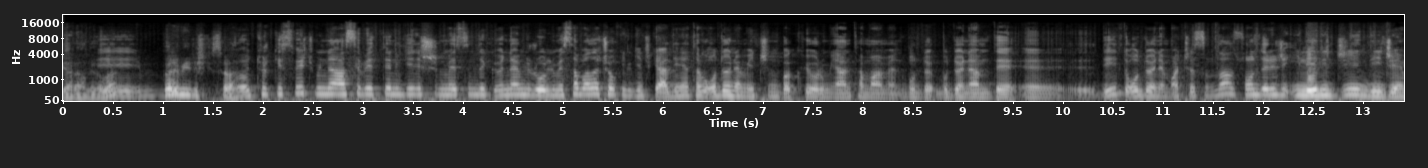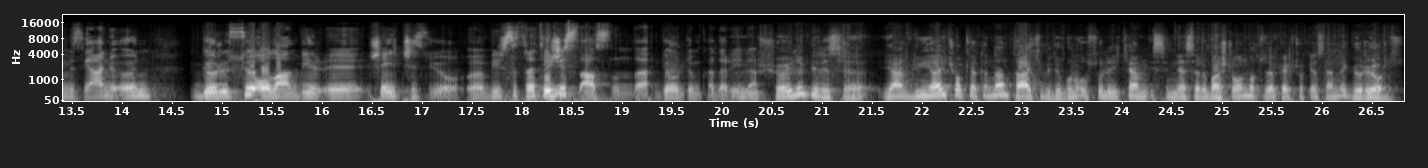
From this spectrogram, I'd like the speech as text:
yer alıyorlar. Ee, Böyle bir ilişkisi var. Türk-İsveç münasebetlerinin geliştirilmesindeki önemli rolü mesela bana çok ilginç geldi. Yine tabii o dönem için bakıyorum yani tamamen bu bu dönemde e, değil de o dönem açısından son derece ilerici diyeceğimiz yani ön görüsü olan bir e, şey çiziyor. E, bir stratejist aslında gördüğüm kadarıyla. Ee, Şöyle birisi yani dünyayı çok yakından takip ediyor. Bunu Usul-i İlkem isimli eseri başta olmak üzere pek çok eserde görüyoruz.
